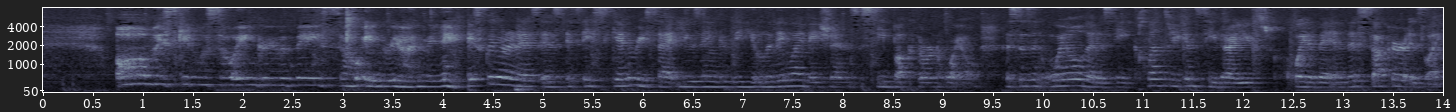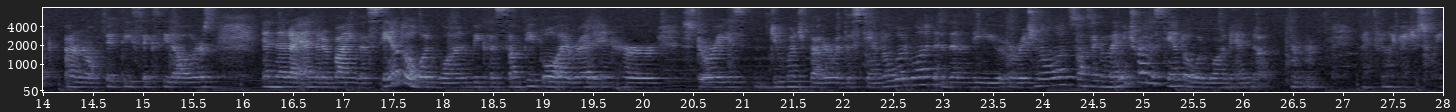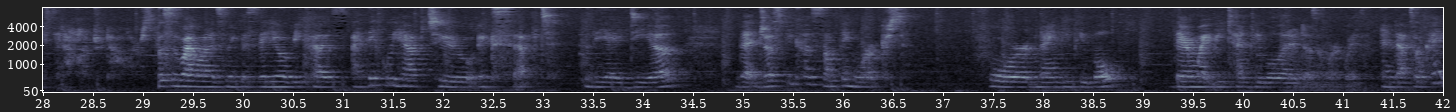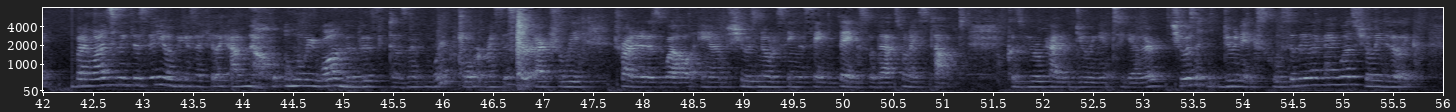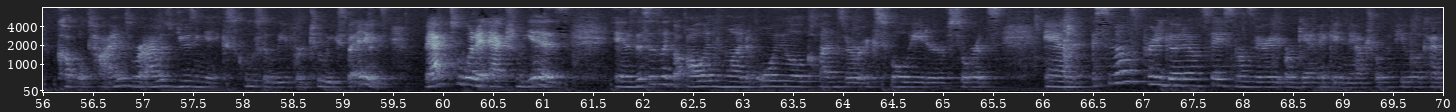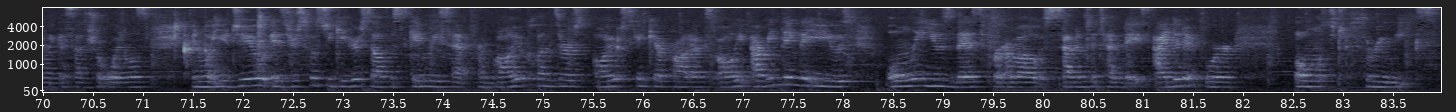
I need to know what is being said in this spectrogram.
Oh, my skin was so angry with me, so angry with me. Basically what it is, is it's a skin reset using the Living Libations Sea Buckthorn Oil. This is an oil that is a cleanser. You can see that I used quite a bit, and this sucker is like, I don't know, 50 $60. And then I ended up buying the sandalwood one because some people I read in her stories do much better with the sandalwood one than the original one. So I was like, let me try the sandalwood one, and mm -mm. I feel like I just wasted this is why I wanted to make this video because I think we have to accept the idea that just because something works for 90 people, there might be 10 people that it doesn't work with, and that's okay. But I wanted to make this video because I feel like I'm the only one that this doesn't work for. My sister actually tried it as well, and she was noticing the same thing, so that's when I stopped, because we were kind of doing it together. She wasn't doing it exclusively like I was, she only did it like couple times where I was using it exclusively for two weeks. But anyways, back to what it actually is, is this is like an all-in-one oil cleanser, exfoliator of sorts. And it smells pretty good, I would say. It smells very organic and natural, if you will, kind of like essential oils. And what you do is you're supposed to give yourself a skin reset from all your cleansers, all your skincare products, all everything that you use. Only use this for about seven to 10 days. I did it for almost three weeks.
